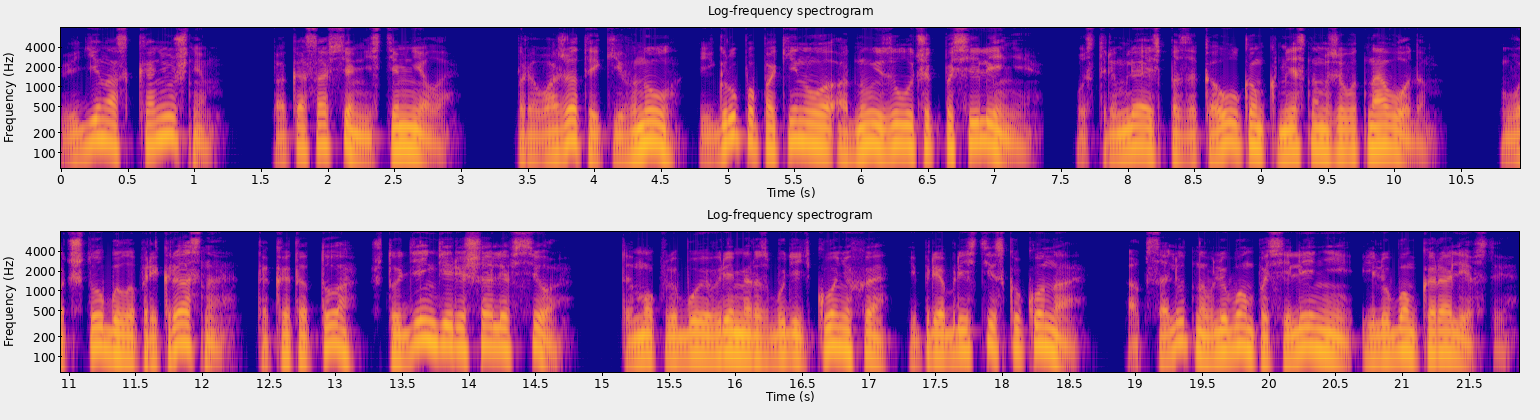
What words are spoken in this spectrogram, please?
Веди нас к конюшням, пока совсем не стемнело». Провожатый кивнул, и группа покинула одну из улочек поселения, устремляясь по закоулкам к местным животноводам. Вот что было прекрасно, так это то, что деньги решали все. Ты мог в любое время разбудить конюха и приобрести скукуна, абсолютно в любом поселении и любом королевстве.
